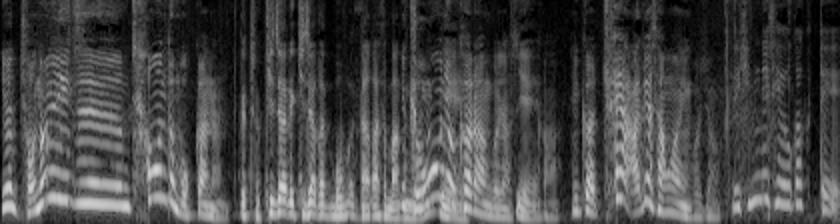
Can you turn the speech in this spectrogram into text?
이건 저널리즘 차원도 못 가는 그렇죠. 기자를 기자가 뭐 나가서 막는 경호원 예. 역할을 한 거지 않습니까? 그러니까 최악의 상황인 거죠. 그 힘내세요가 그때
